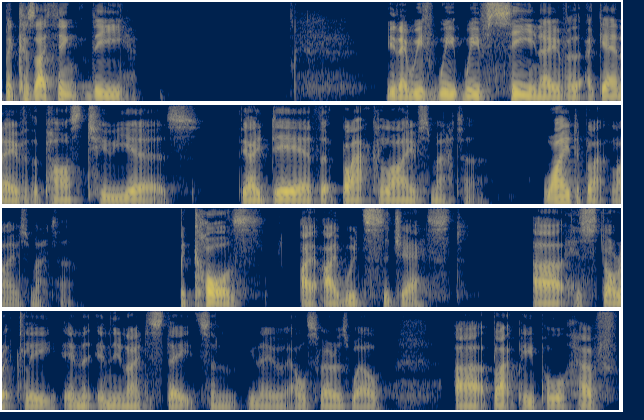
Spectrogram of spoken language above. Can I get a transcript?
because I think the you know we've we, have we have seen over again over the past two years the idea that Black Lives Matter. Why do Black Lives Matter? Because I, I would suggest uh, historically in in the United States and you know elsewhere as well, uh, Black people have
